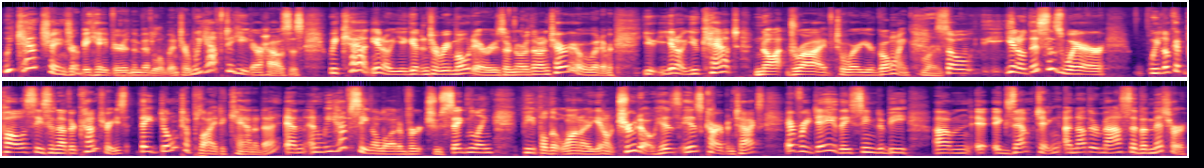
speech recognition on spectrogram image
we can't change our behavior in the middle of winter. We have to heat our houses. We can't. You know, you get into remote areas or northern Ontario or whatever. You you know, you can't not drive to where you're going. Right. So you know, this is where we look at policies in other countries. They don't apply to Canada and and we have seen a lot of virtue signaling. People that want to, you know, Trudeau his his carbon tax every day they seem to be um, exempting another massive emitter,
